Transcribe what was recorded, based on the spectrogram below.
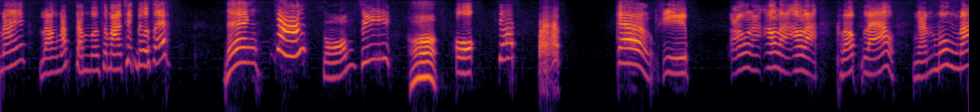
ไหน ลองนับจำนวนสมาชิกดูสิหนึ่งสองสี่ห้าหกเจ็ดแปดเก้าสิบเอาละเอาละเอาละครบแล้ว งั้นมุ่งหน้า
